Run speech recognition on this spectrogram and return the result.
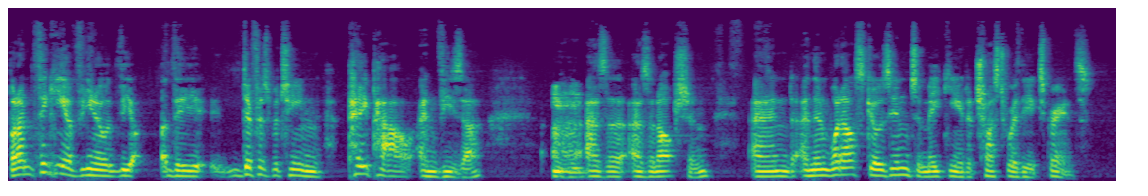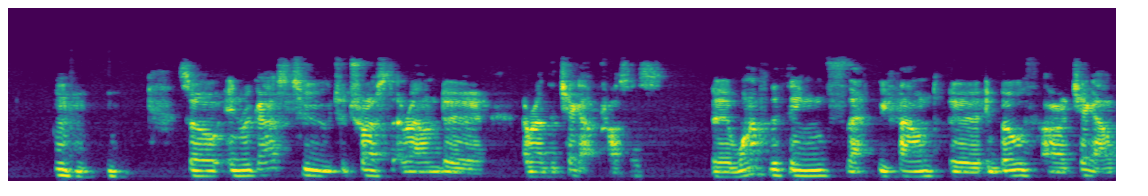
But I'm thinking of you know the the difference between PayPal and Visa uh, Mhm. as a as an option, and and then what else goes into making it a trustworthy experience. hmm So in regards to, to trust around uh, around the checkout process, uh, one of the things that we found uh, in both our checkout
